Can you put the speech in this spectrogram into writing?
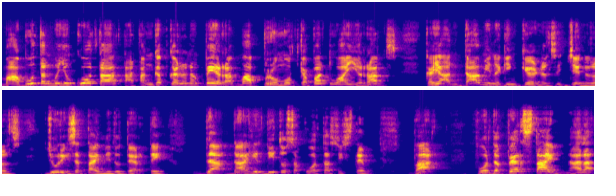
maabutan mo yung quota, tatanggap ka na ng pera, ma-promote ka pa to higher ranks. Kaya ang dami naging colonels and generals during sa time ni Duterte da- dahil dito sa quota system. But for the first time, naala,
